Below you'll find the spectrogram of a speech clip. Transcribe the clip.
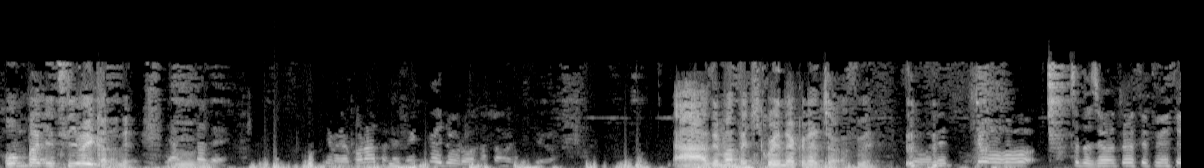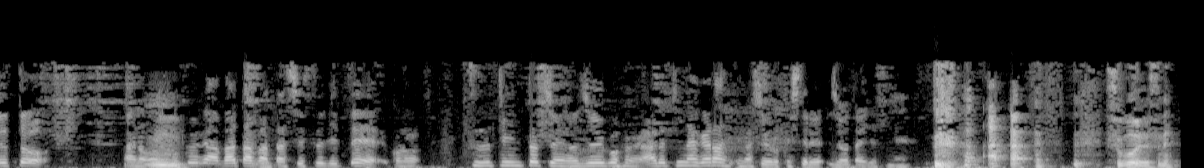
本番に強いからね。やったぜ。でもね、この後ね、でっかい道路を挟むんですよ。あー、で、また聞こえなくなっちゃいますね。そうで、今日、ちょっと状況を説明すると、あの、うん僕がバタバタしすぎて、この、通勤途中の15分歩きながら今収録してる状態ですね。すごいですね。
